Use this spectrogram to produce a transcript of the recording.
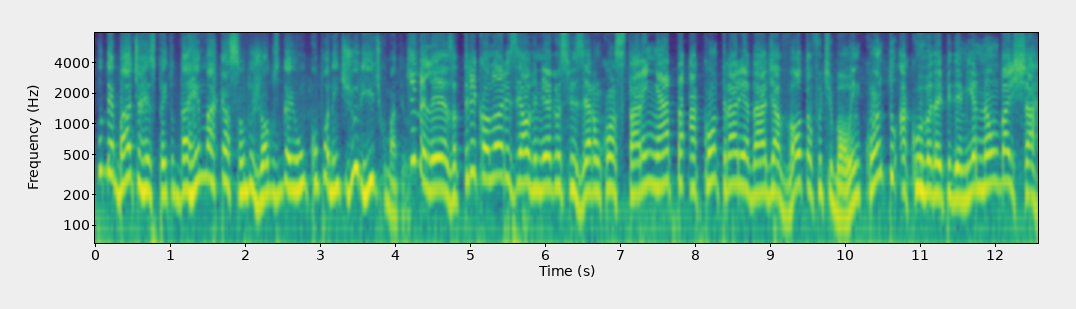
o debate a respeito da remarcação dos jogos ganhou um componente jurídico, Matheus. Que beleza! Tricolores e alvinegros fizeram constar em ata a contrariedade à volta ao futebol, enquanto a curva da epidemia não baixar.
